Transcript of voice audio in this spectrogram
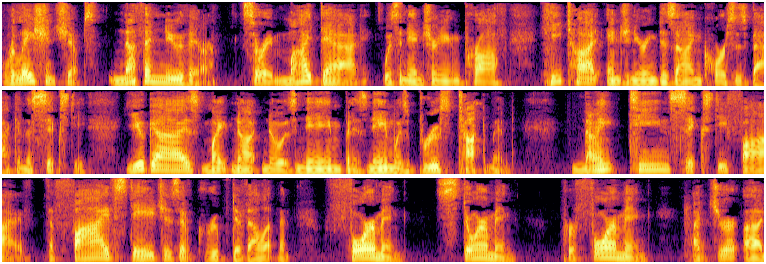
Relationships, nothing new there. Sorry, my dad was an engineering prof. He taught engineering design courses back in the 60s. You guys might not know his name, but his name was Bruce Tuckman. 1965, the five stages of group development, forming, storming, performing, adjourn, uh,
